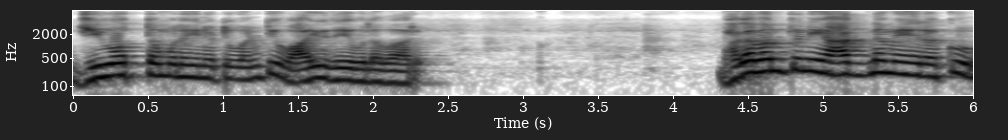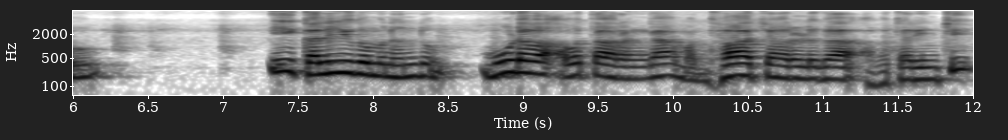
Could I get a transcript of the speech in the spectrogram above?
జీవోత్తములైనటువంటి వాయుదేవుల వారు. భగవంతుని ఆజ్ఞ మేరకు ఈ కలియుగమునందు మూడవ అవతారంగా మధ్వాచారులుగా అవతరించి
